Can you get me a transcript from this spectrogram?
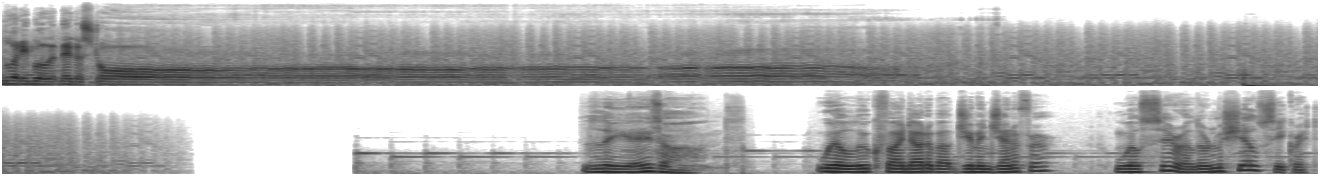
Bloody Bullet Megastore. Liaisons. Will Luke find out about Jim and Jennifer? Will Sarah learn Michelle's secret?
